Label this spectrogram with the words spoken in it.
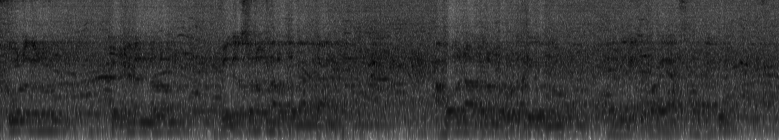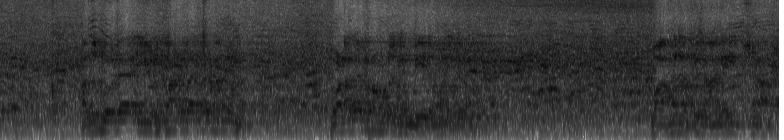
സ്കൂളുകളും കെട്ടിടങ്ങളും വികസനവും നടപ്പിലാക്കാൻ അഹോരാത്രം പ്രവർത്തിക്കുന്നു എന്നെനിക്ക് പറയാൻ സാധിക്കും. അതുപോലെ ഈ ഉദ്ഘാടന ചടങ്ങും വളരെ പ്രൗഢഗംഭീരമായിരുന്നു. വാഹനത്തിൽ ആനയിച്ചാണ്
